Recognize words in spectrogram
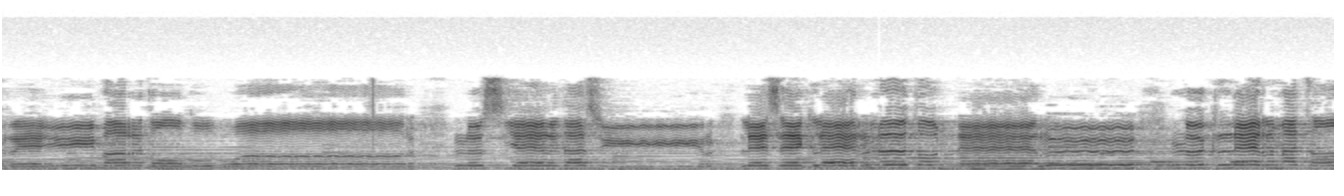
créé par ton pouvoir, le ciel d'azur, les éclairs, le tonnerre, le clair matin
